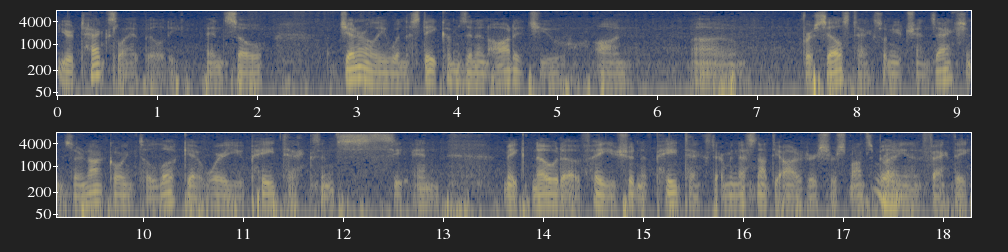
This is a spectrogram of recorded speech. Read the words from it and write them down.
your tax liability. And so, generally, when the state comes in and audits you on um, for sales tax on your transactions, they're not going to look at where you pay tax and see and make note of, hey, you shouldn't have paid tax there. I mean, that's not the auditor's responsibility, right. and in fact, they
